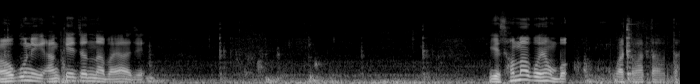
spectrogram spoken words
아, 어군이 안 깨졌나 봐요 아직. 이게 섬하고 형 뭐 왔다 왔다 왔다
